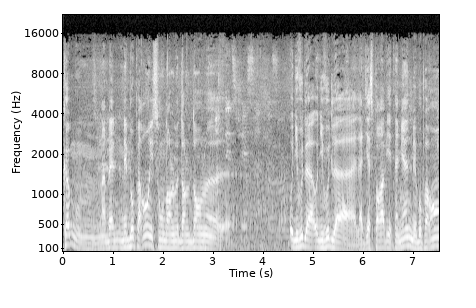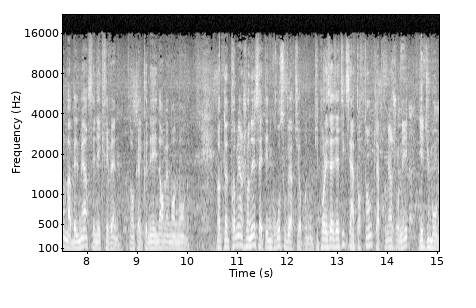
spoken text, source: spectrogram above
comme on- mes beaux-parents, ils sont dans le. Dans le, dans le- au niveau de, la, au niveau de la, la diaspora vietnamienne, mes beaux-parents, ma belle-mère, c'est une écrivaine, donc elle connaît énormément de monde. Donc notre première journée, ça a été une grosse ouverture pour nous. Puis pour les Asiatiques, c'est important que la première journée, il y ait du monde.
